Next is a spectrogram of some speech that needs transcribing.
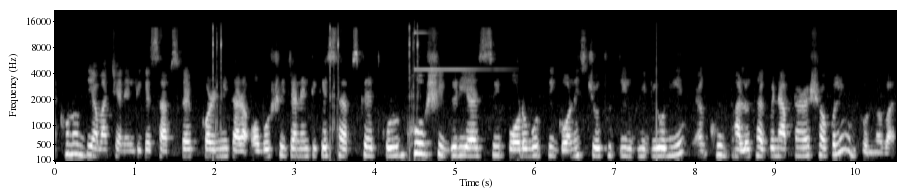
এখন অব্দি আমার চ্যানেলটিকে সাবস্ক্রাইব করেনি তারা অবশ্যই চ্যানেলটিকে সাবস্ক্রাইব করুন। খুব শীঘ্রই আসছি পরবর্তী গণেশ চতুর্থীর ভিডিও নিয়ে। খুব ভালো থাকবেন আপনারা সকলে ধন্যবাদ।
